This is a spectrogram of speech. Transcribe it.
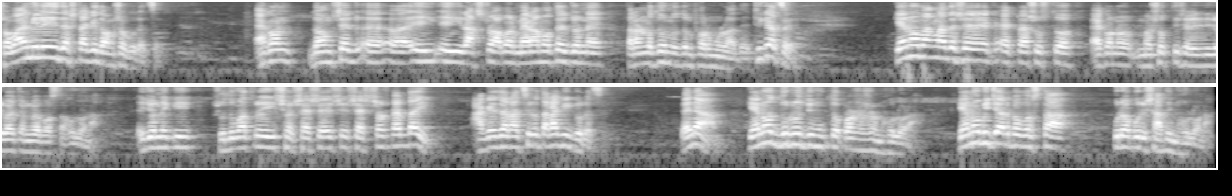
সবাই মিলে এই দেশটাকে ধ্বংস করেছে। এখন ধ্বংসের এই এই রাষ্ট্র আবার মেরামতের জন্য তারা নতুন নতুন ফর্মুলা দেয়। ঠিক আছে? কেন বাংলাদেশে একটা সুস্থ এখনও শক্তিশালী নির্বাচন ব্যবস্থা হলো না? এই জন্য কি শুধুমাত্র এই শেষে এসে শেষ সরকার দায়ী? আগে যারা ছিল তারা কি করেছে? তাই না? কেন দুর্নীতিমুক্ত প্রশাসন হলো না? কেন বিচার ব্যবস্থা পুরোপুরি স্বাধীন হলো না?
